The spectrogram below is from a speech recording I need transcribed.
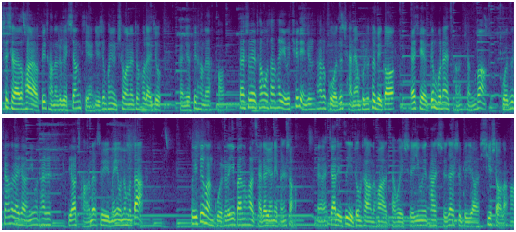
吃起来的话非常的这个香甜，有些朋友吃完了之后呢就感觉非常的好。但是呢，长果桑它有个缺点，就是它的果子产量不是特别高，而且更不耐存存放，果子相对来讲，因为它是比较长的，所以没有那么大。所以这款果实呢，一般的话采摘原理很少，呃，家里自己种上的话才会吃，因为它实在是比较稀少了哈。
